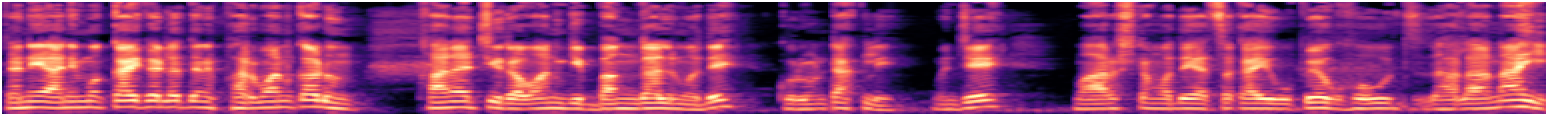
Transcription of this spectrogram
त्याने आणि मग काय केलं त्याने फरमान काढून खानाची रवानगी बंगालमध्ये करून टाकली. म्हणजे महाराष्ट्रामध्ये याचा काही उपयोग होऊ झाला नाही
